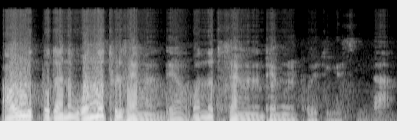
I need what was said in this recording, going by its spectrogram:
Outlook보다는 OneNote를 사용하는데요. OneNote 사용하는 데모를 보여드리겠습니다.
